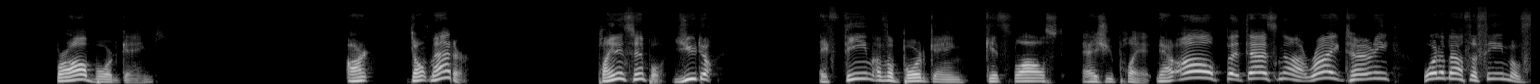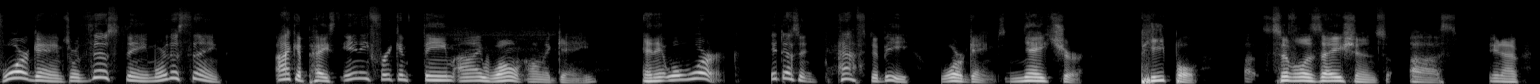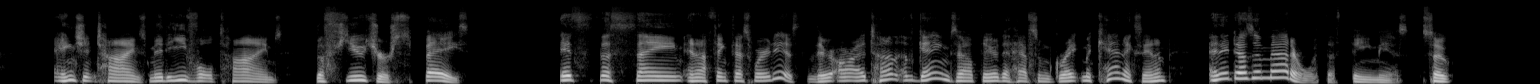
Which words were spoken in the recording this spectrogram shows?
for all board games aren't don't matter. Plain and simple. You don't a theme of a board game gets lost as you play it. Now, oh, but that's not right, Tony. What about the theme of war games or this theme or this thing? I could paste any freaking theme I want on a game and it will work. It doesn't have to be war games, nature, people, uh, civilizations, uh, you know, ancient times, medieval times, the future, space. It's the same. And I think that's where it is. There are a ton of games out there that have some great mechanics in them, and it doesn't matter what the theme is. So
